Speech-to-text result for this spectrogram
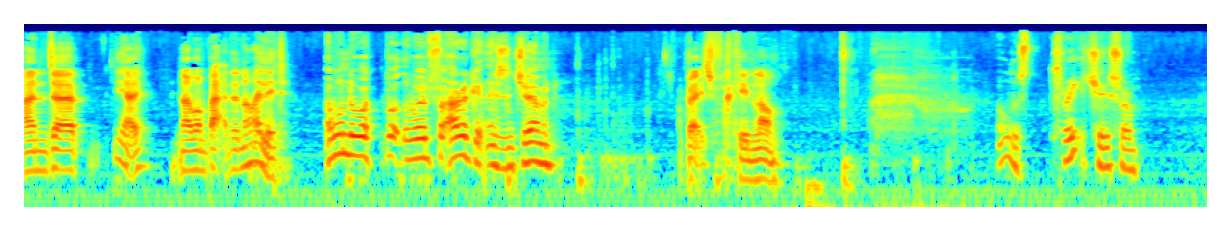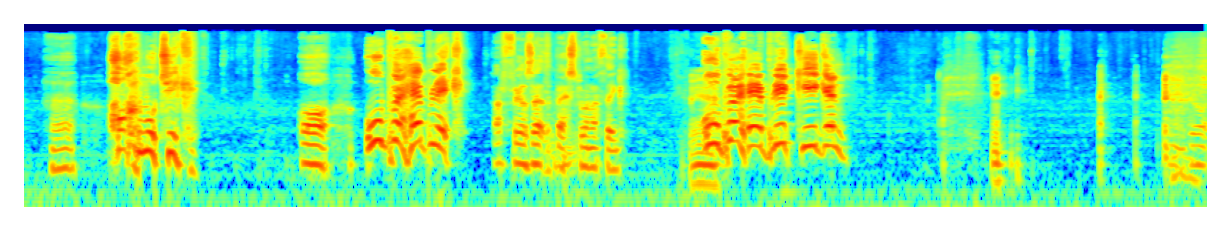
and uh, you know, no one batted an eyelid. I wonder what, what the word for arrogant is in German. I bet it's fucking long. Oh, there's three to choose from. Uh, Hochmutig or Überheblich. That feels like the best one, I think. Yeah. Überheblich. Oh,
